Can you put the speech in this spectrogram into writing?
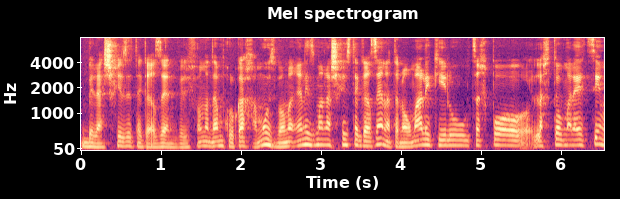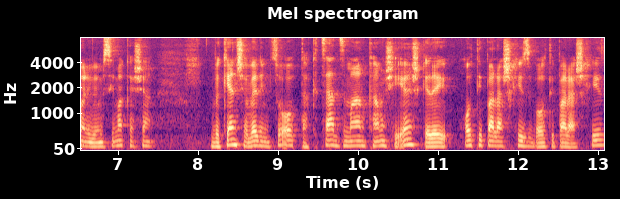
בלהשחיז את הגרזן, ולפעמים אדם כל כך עמוס ואומר, אין לי זמן להשחיז את הגרזן, אתה נורמלי, כאילו צריך פה לכתוב מלא עצים, אני במשימה קשה. וכן שווה למצוא את הקצת זמן, כמה שיש, כדי עוד טיפה להשחיז ועוד טיפה להשחיז,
